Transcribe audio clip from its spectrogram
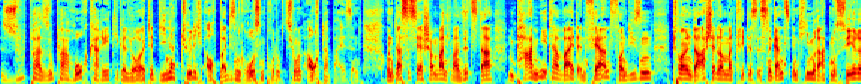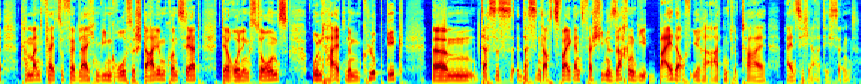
super, super hochkarätige Leute, die natürlich auch bei diesen großen Produktionen auch dabei sind. Und das ist sehr charmant. Man sitzt da ein paar Meter weit entfernt von diesen tollen Darstellern. Man kriegt, es ist eine ganz intimere Atmosphäre. Kann man vielleicht so vergleichen wie ein großes Stadionkonzert der Rolling Stones und halt einem Club-Gig. Ähm, das ist, das sind auch zwei ganz verschiedene Sachen, die beide auf ihre Arten total einzigartig sind.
